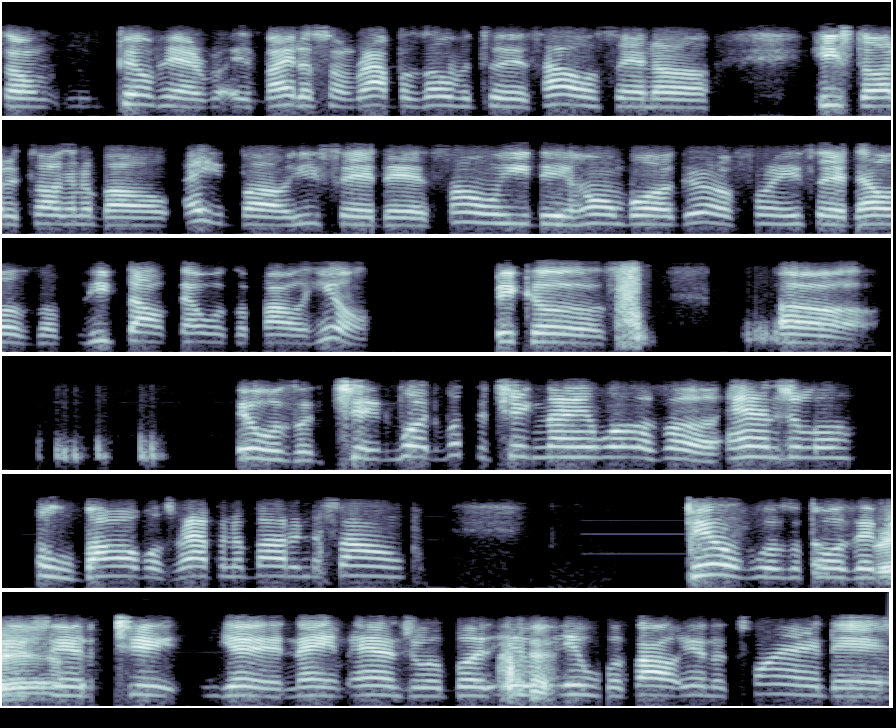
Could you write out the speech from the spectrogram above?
some pimp had invited some rappers over to his house, and uh, he started talking about Eight Ball. He said that song he did, "Homeboy Girlfriend." He said that was a, he thought that was about him because uh, it was a chick. What what the chick name was? Uh, Angela, who Ball was rapping about in the song. Pimp was supposed to be seeing a chick, yeah, named Angela, but it it was all intertwined and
